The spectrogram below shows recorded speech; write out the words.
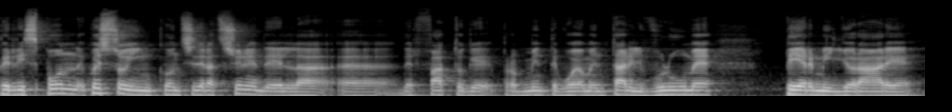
rispond- questo, in considerazione del, eh, del, fatto che probabilmente vuoi aumentare il volume per migliorare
